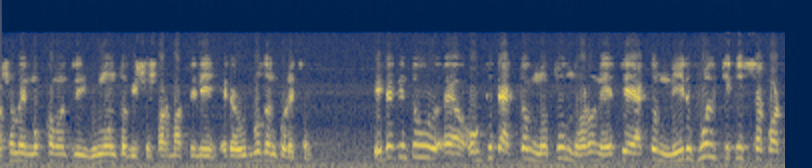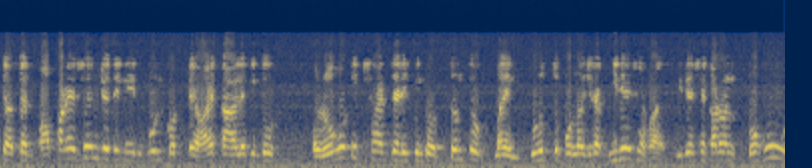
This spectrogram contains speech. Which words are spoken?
অসমের মুখ্যমন্ত্রী হিমন্ত বিশ্ব শর্মা তিনি এটা উদ্বোধন করেছেন। এটা কিন্তু অঙ্কিত একদম নতুন ধরনের যে একদম নির্ভুল চিকিৎসা করতে, অর্থাৎ অপারেশন যদি নির্ভুল করতে হয়, তাহলে কিন্তু রোবোটিক সার্জারি কিন্তু অত্যন্ত মানে গুরুত্বপূর্ণ, যেটা বিদেশে হয়। বিদেশে কারণ বহু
